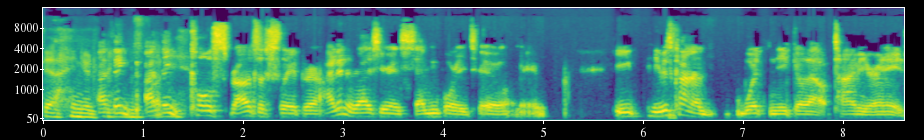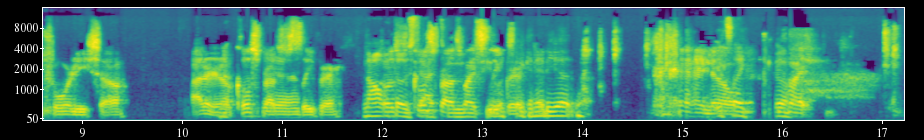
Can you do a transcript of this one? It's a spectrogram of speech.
Yeah, in your I think dreams, I think Cole Sprout's a sleeper. I didn't realize he was in seven forty two. I mean, he he was kind of with Nico that time he ran eight forty. So I don't know. Cole Sprout's Yeah. a sleeper. not with Cole- those Cole tattoos. Sprout's my he looks like an idiot. I know. It's like He's ugh. my-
